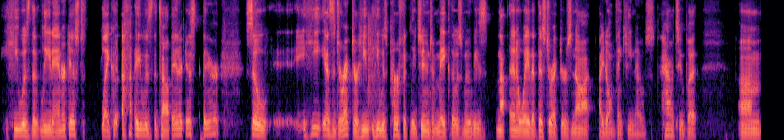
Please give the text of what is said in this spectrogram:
he was the lead anarchist, like he was the top anarchist there. So he as a director he he was perfectly tuned to make those movies not in a way that this director is not i don't think he knows how to but um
